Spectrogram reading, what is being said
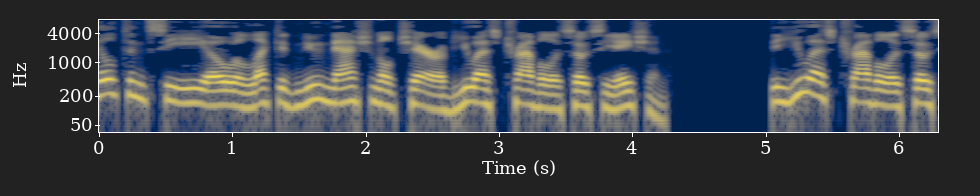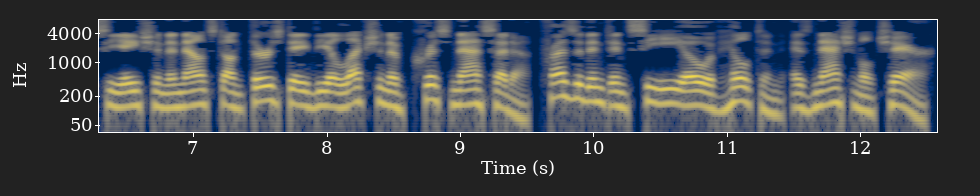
Hilton CEO elected new national chair of U.S. Travel Association. The U.S. Travel Association announced on Thursday the election of Chris Nassetta, president and CEO of Hilton, as national chair.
